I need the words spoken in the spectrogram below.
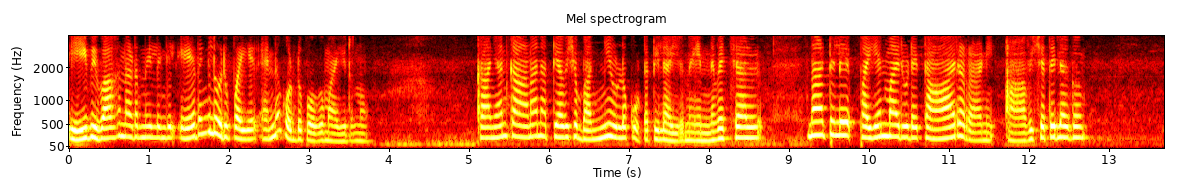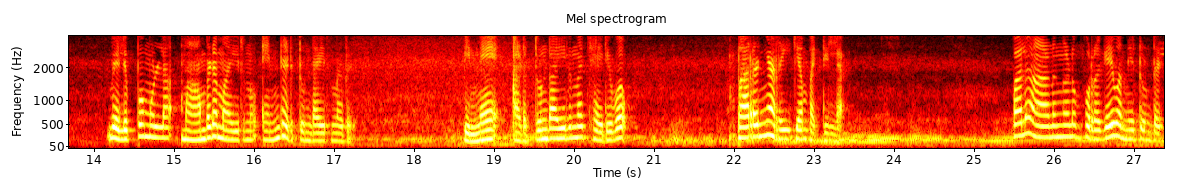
ഈ വിവാഹം നടന്നില്ലെങ്കിൽ ഏതെങ്കിലും ഒരു പയ്യൻ എന്നെ കൊണ്ടുപോകുമായിരുന്നു. ഞാൻ കാണാൻ അത്യാവശ്യം ഭംഗിയുള്ള കൂട്ടത്തിലായിരുന്നു. എന്ന് വെച്ചാൽ നാട്ടിലെ പയ്യന്മാരുടെ താരറാണി ആവശ്യത്തിലകം വലുപ്പമുള്ള മാമ്പഴമായിരുന്നു എന്റെ അടുത്തുണ്ടായിരുന്നത്. പിന്നെ അടുത്തുണ്ടായിരുന്ന ചരുവം പറഞ്ഞറിയിക്കാൻ പറ്റില്ല. പല ആണുങ്ങളും പുറകെ വന്നിട്ടുണ്ട്.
